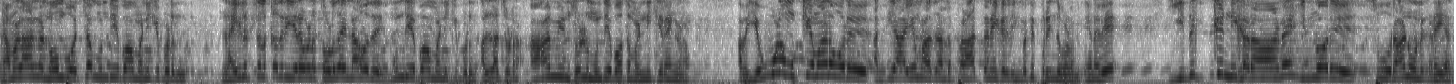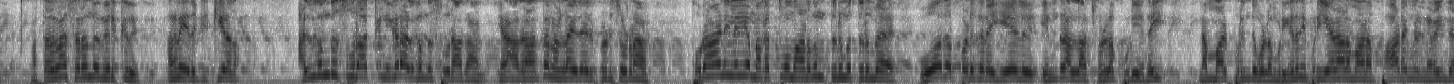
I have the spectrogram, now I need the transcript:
ரமலானில் நோன்பு வச்சா முந்தியப்பா மன்னிக்கப்படுது லைலத்தில் கதிர் இரவுல தொழுதா என்ன ஆகுது முந்தியப்பா மன்னிக்கப்படுது அல்லா சொல்கிறான் ஆமீன் சொல்லி முந்திய பார்த்து மன்னிக்கிறேங்கிறோம் அப்ப எவ்வளவு முக்கியமான ஒரு அத்தியாயம் அது அந்த பிரார்த்தனைகள் என்பதை புரிந்து கொள்ளும் எனவே இதுக்கு நிகரான இன்னொரு சூறான்னு ஒண்ணு கிடையாது. மற்றதெல்லாம் சிறந்தது இருக்குது. அதனால இதுக்கு கீழே தான். அல்கந்த சூறாக்கு நிகர அல்கந்த சூறா தான். ஏன்னா அதனால தான் நல்லா இதை எப்படி சொல்றான்? குரானிலேயே மகத்துவமானதும் திரும்ப திரும்ப ஓதப்படுகிற ஏழு என்று அல்லாஹ் சொல்லக்கூடியதை நம்மால் புரிந்து கொள்ள முடிகிறது. இப்படி ஏராளமான பாடங்கள் நிறைந்த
